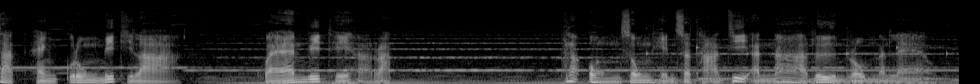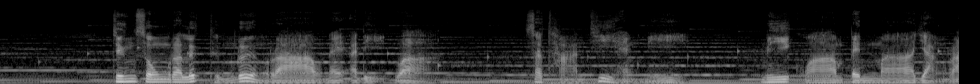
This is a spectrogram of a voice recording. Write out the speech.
ษัตริย์แห่งกรุงมิถิลา แคว้นวิเทหรัฐ พระองค์ทรงเห็นสถานที่อันน่ารื่นรมนั้นแล้ว จึงทรงระลึกถึงเรื่องราวในอดีตว่า สถานที่แห่งนี้ มีความเป็นมาอย่างไร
